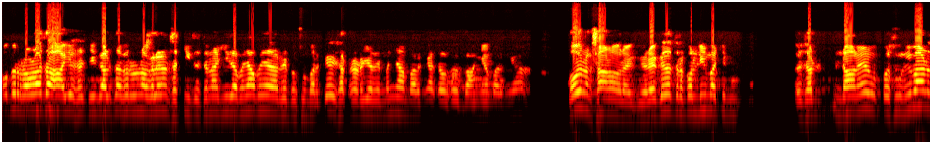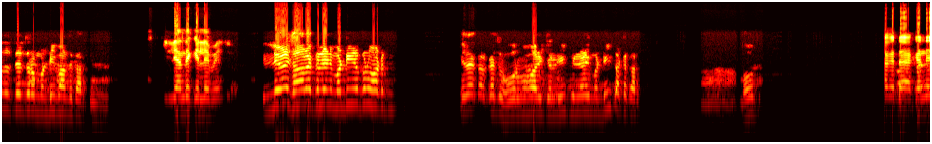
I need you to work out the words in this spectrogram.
ਉਹ ਫਿਰ ਰੌਲਾ ਤਾਂ ਆਈ ਸੱਚੀ ਗੱਲ ਤਾਂ ਫਿਰ ਉਹਨਾਂ ਅਗਲੇ ਨੂੰ ਸੱਚੀ ਦੱਸਣਾ ਚਾਹੀਦਾ 50 50 ਹਜ਼ਾਰ ਦੇ ਪਸ਼ੂ ਮਰ ਗਏ 60 60 ਹਜ਼ਾਰ ਦੇ ਮੱਝਾਂ ਮਰ ਗਈਆਂ 100 100 ਗਾਈਆਂ ਮਰ ਗਈਆਂ। ਬਹੁਤ ਨੁਕਸਾਨ ਹੋ ਰਿਹਾ ਹੈ ਰਹਿ ਗਿਆ ਤਰਪੱਲੀ ਮੱਚ ਗਈ। ਪਿੰਡਾਂ ਨੇ ਪਸ਼ੂ ਨਹੀਂ ਬਾਣ ਦਿੱਤੇ ਤੇ ਮੰਡੀ ਬੰਦ ਕਰਤੀ ਸੀ ਕਿੱਲਿਆਂ ਦੇ ਕਿੱਲੇ ਵੇਚ ਕਿੱਲੇ ਨੇ ਸਾਰਾ ਕਿੱਲੇ ਨੇ ਮੰਡੀ ਲੱਗਣੋਂ ਹਟ ਗਈ। ਇਹਦਾ ਕਰਕੇ ਤੇ ਹੋਰ ਬਿਮਾਰੀ ਚੱਲੀ ਕਿੱਲੇ ਵਾਲੀ ਮੰਡੀ ਘੱਟ ਕਰਤੀ ਹਾਂ ਬਹੁਤ। ਲੱਗਦਾ ਕਹਿੰਦੇ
